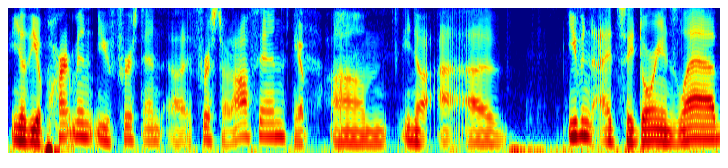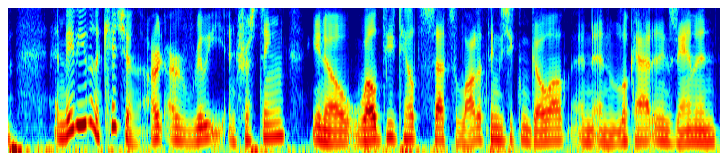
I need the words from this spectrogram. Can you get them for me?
You know, the apartment you first end, uh, first start off in. Yep. Um, you know, uh, uh, even I'd say Dorian's lab and maybe even the kitchen are, are really interesting. You know, well detailed sets. A lot of things you can go up and, and look at and examine.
